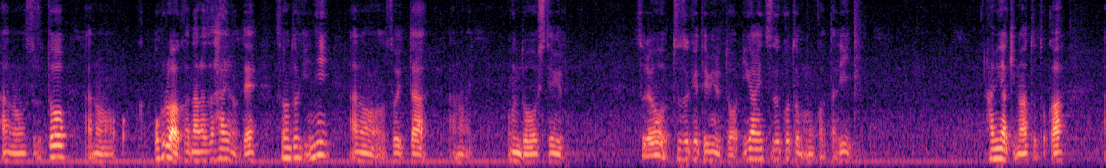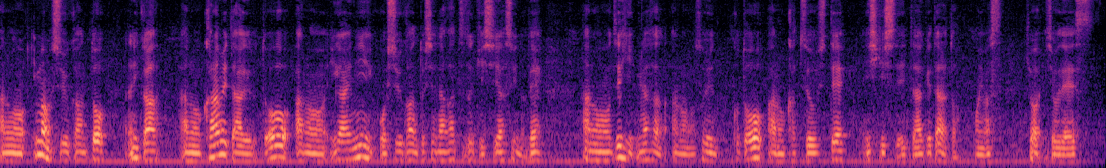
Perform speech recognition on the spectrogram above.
あのするとあのお風呂は必ず入るのでその時にあのそういったあの運動をしてみるそれを続けてみると意外に続くことも多かったり歯磨きの後とかあの今の習慣と何かあの絡めてあげるとあの意外にこう習慣として長続きしやすいのであのぜひ皆さんあのそういうことをあの活用して意識していただけたらと思います。今日は以上です。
